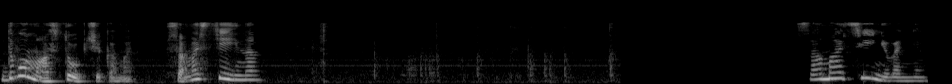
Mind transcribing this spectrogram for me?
двома стовпчиками самостійно. Самооцінювання.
